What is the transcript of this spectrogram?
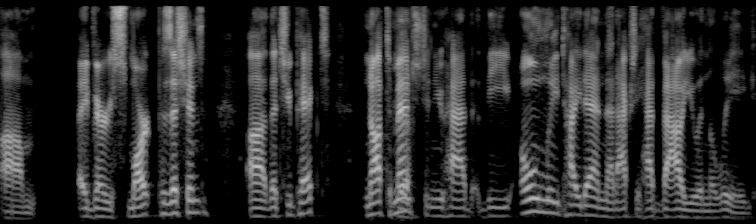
um, a very smart position uh, that you picked. Not to Yeah. mention you had the only tight end that actually had value in the league,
